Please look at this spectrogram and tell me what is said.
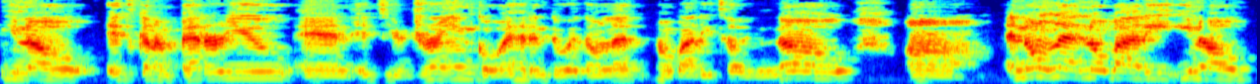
you know it's gonna better you and it's your dream, go ahead and do it. Don't let nobody tell you no, um, and don't let nobody, you know,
